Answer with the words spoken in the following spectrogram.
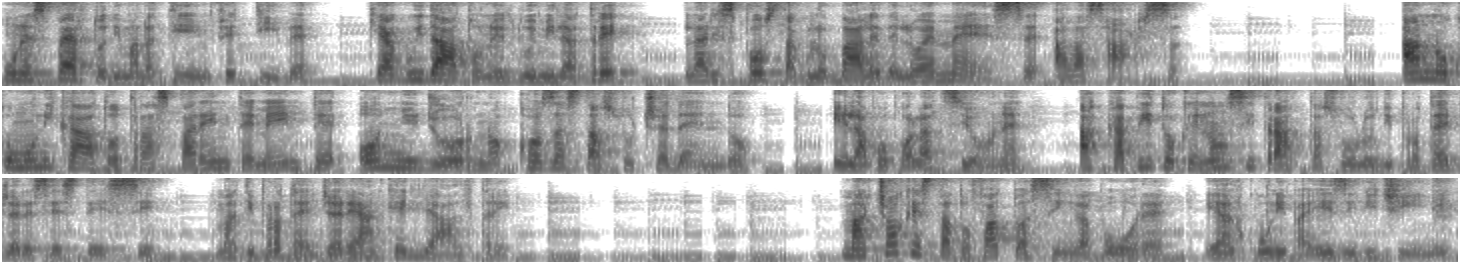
un esperto di malattie infettive che ha guidato nel 2003 la risposta globale dell'OMS alla SARS. Hanno comunicato trasparentemente ogni giorno cosa sta succedendo e la popolazione ha capito che non si tratta solo di proteggere se stessi, ma di proteggere anche gli altri. Ma ciò che è stato fatto a Singapore e alcuni paesi vicini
